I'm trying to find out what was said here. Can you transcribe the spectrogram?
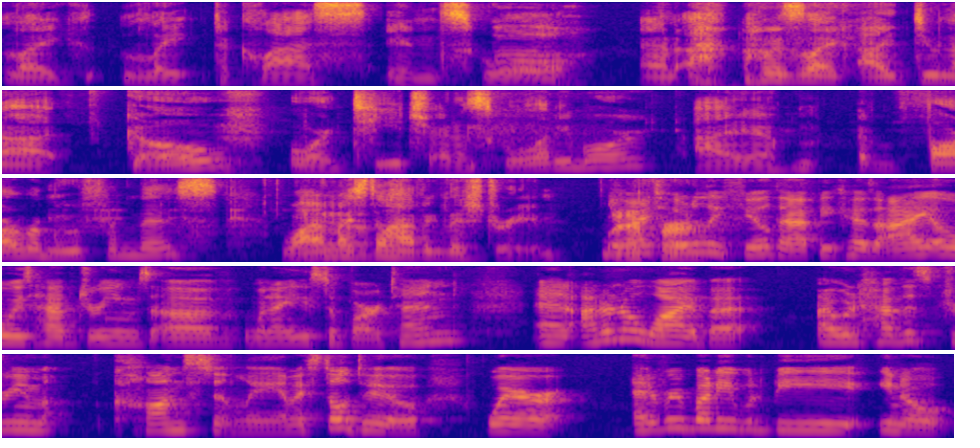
like late to class in school. And I was like, I do not go or teach at a school anymore. I am far removed from this. Why am I Yeah. still having this dream? Yeah, I totally feel that because I always have dreams of when I used to bartend, and I don't know why, but I would have this dream constantly, and I still do, where everybody would be, you know,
